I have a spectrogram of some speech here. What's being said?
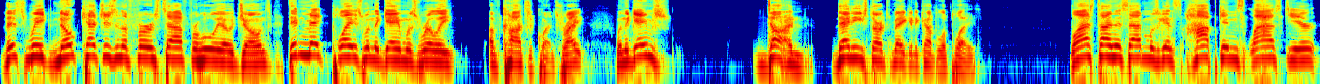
This week, no catches in the first half for Julio Jones. Didn't make plays when the game was really of consequence, right? When the game's done, then he starts making a couple of plays. Last time this happened was against Hopkins last year.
